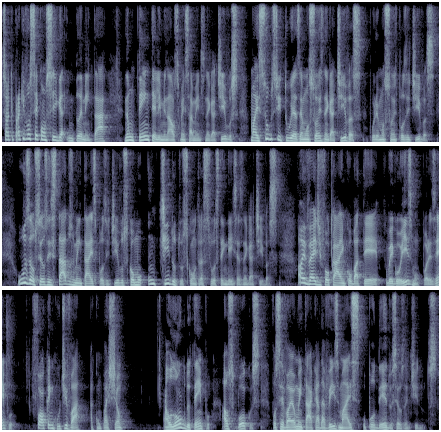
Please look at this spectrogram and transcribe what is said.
Só que para que você consiga implementar, não tente eliminar os pensamentos negativos, mas substitui as emoções negativas por emoções positivas. Usa os seus estados mentais positivos como antídotos contra as suas tendências negativas. Ao invés de focar em combater o egoísmo, por exemplo, foca em cultivar a compaixão. Ao longo do tempo, aos poucos, você vai aumentar cada vez mais o poder dos seus antídotos.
